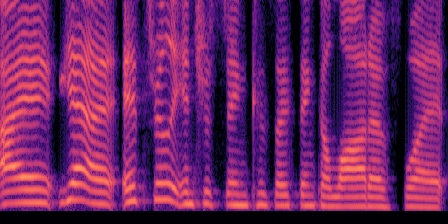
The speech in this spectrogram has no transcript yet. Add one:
I yeah, it's really interesting because I think a lot of what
